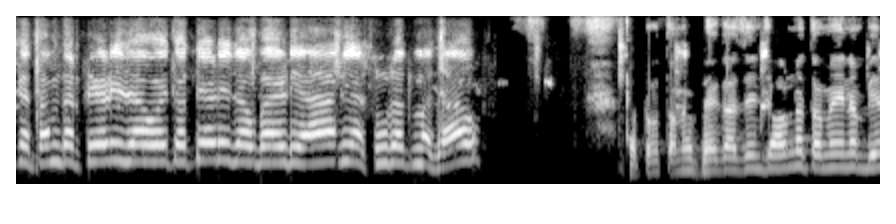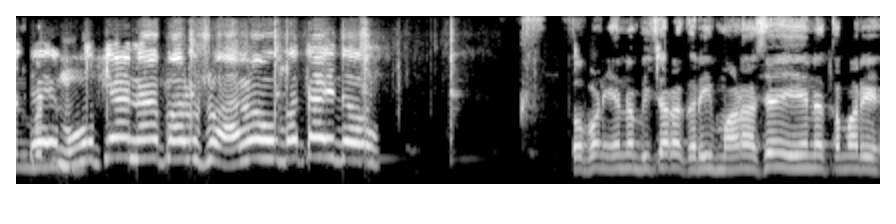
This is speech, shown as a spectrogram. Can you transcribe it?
કે તમ તેડી જાવ હોય તો તેડી જાવ બાયડી આ રહ્યા સુરતમાં જાવ તો તમે ભેગા જઈને જાવ ને તમે એના બેન હું ક્યાં ના પાડું છું? હાલો હું બતાવી દઉં. તો પણ એના બિચારા ગરીબ માણસ છે એને તમારી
